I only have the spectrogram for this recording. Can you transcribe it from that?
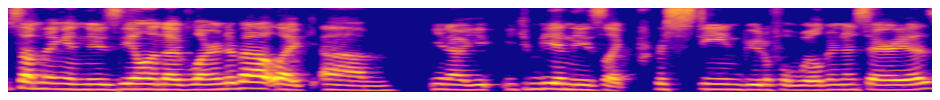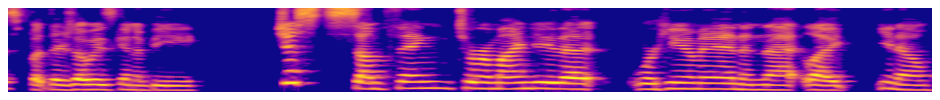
something in New Zealand I've learned about. Like, um, you know, you, you can be in these like pristine, beautiful wilderness areas, but there's always going to be just something to remind you that we're human and that like you know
